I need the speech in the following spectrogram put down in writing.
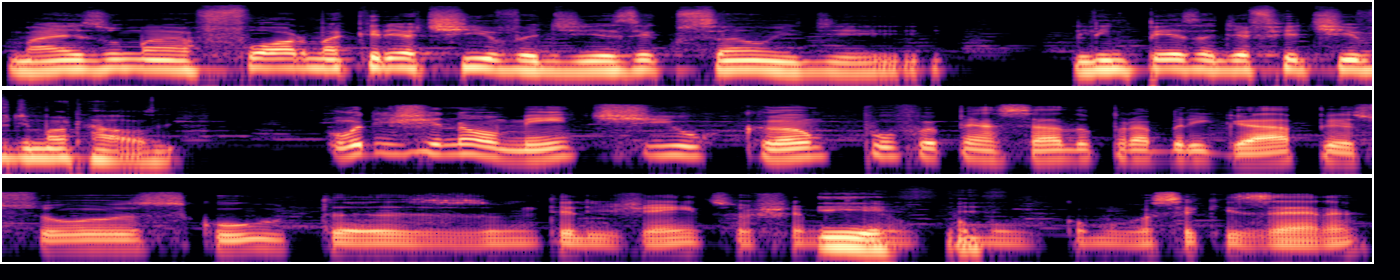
mais uma forma criativa de execução e de limpeza de efetivo de Mauthausen. Originalmente, o campo foi pensado para abrigar pessoas cultas, ou inteligentes, ou chame Isso, como, como você quiser, né?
